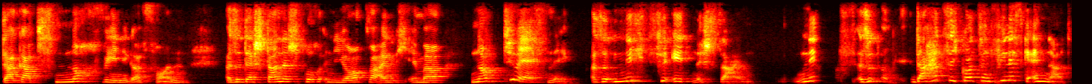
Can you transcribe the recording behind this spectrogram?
Da gab es noch weniger von. Also der Standardspruch in New York war eigentlich immer not too ethnic, also nicht zu ethnisch sein. Nichts, also da hat sich Gott sei Dank vieles geändert.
